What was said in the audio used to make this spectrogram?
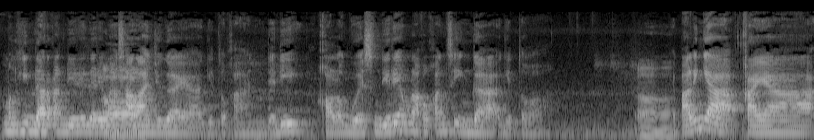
menghindarkan diri dari Oh. masalah juga ya gitu kan. Jadi kalau gue sendiri yang melakukan sih enggak gitu. Eh, Ya, paling ya kayak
